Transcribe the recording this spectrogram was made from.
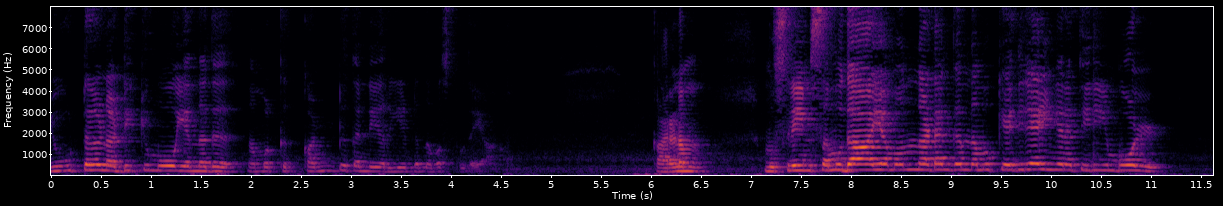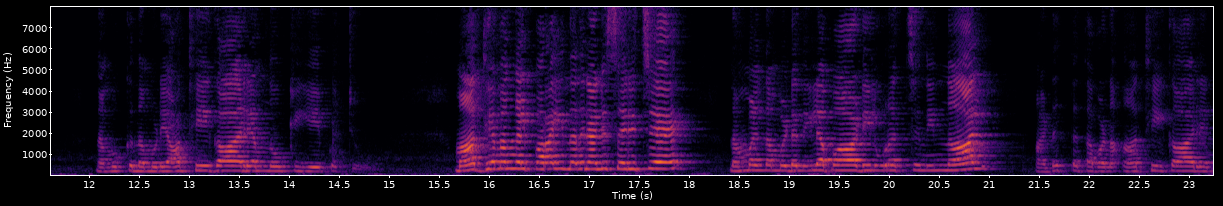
യു ടേൺ അടിക്കുമോ എന്നത് നമുക്ക് കണ്ടു തന്നെ അറിയേണ്ടുന്ന വസ്തുതയാണ്. കാരണം മുസ്ലിം സമുദായം ഒന്നടങ്കം നമുക്കെതിരെ ഇങ്ങനെ തിരിയുമ്പോൾ നമുക്ക് നമ്മുടെ അധികാരം നോക്കിയേ പറ്റൂ. മാധ്യമങ്ങൾ പറയുന്നതിനനുസരിച്ച് നമ്മൾ നമ്മുടെ നിലപാടിൽ ഉറച്ചു നിന്നാൽ അടുത്ത തവണ അധികാരം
